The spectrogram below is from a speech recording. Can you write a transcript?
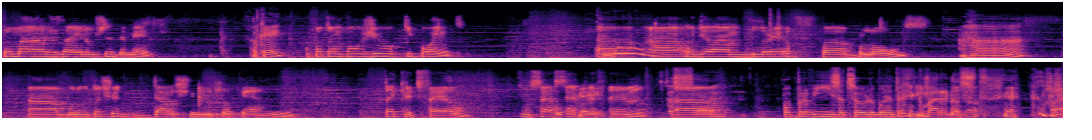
to máš za jenom 6 damage. OK? A potom použiju key point. Uh, a udělám blurry of uh, blows. Aha. A budu útočit dalším útokem. To je crit fail. Tím se asi OK. netrefím. To se A, poprvé za celou dobu netrefíš. Jak má radost. Jak má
